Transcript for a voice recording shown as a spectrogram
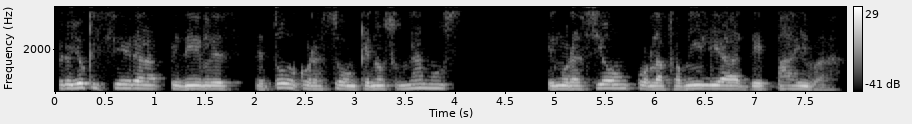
pero yo quisiera pedirles de todo corazón que nos unamos en oración por la familia de Paiva.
